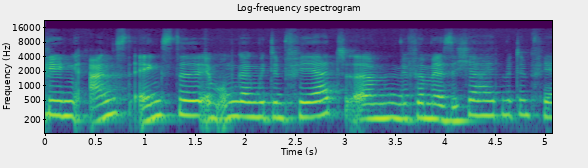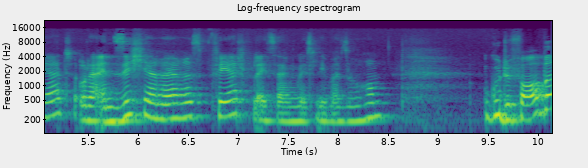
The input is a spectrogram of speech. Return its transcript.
gegen Angst, Ängste im Umgang mit dem Pferd, ähm, für mehr Sicherheit mit dem Pferd oder ein sichereres Pferd, vielleicht sagen wir es lieber so rum. Gute Vorbereitung.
